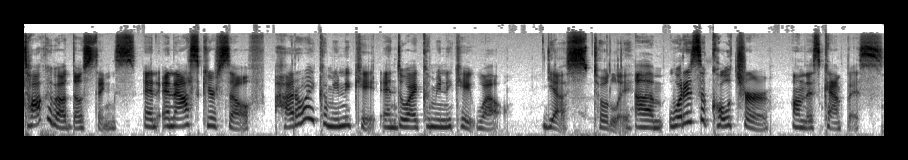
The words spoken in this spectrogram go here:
talk about those things and, and ask yourself how do i communicate and do i communicate well yes totally um, what is the culture on this campus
